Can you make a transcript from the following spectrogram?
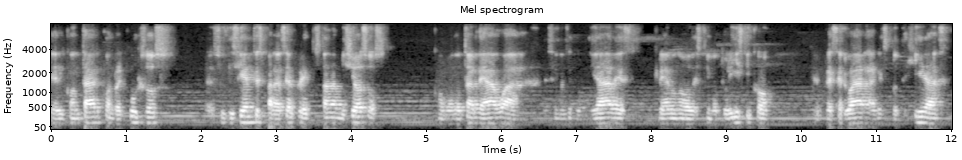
el contar con recursos eh, suficientes para hacer proyectos tan ambiciosos como dotar de agua a vecinos de comunidades, crear un nuevo destino turístico, eh, preservar áreas protegidas,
